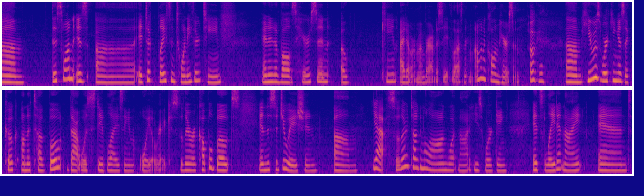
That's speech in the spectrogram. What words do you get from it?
Um, this one is uh, it took place in 2013, and it involves Harrison Okene. I don't remember how to say his last name. I'm gonna call him Harrison. Okay. Um, he was working as a cook on a tugboat that was stabilizing an oil rig. So there were a couple boats in the situation. Um, yeah, so they're tugging along, whatnot. He's working. It's late at night, and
